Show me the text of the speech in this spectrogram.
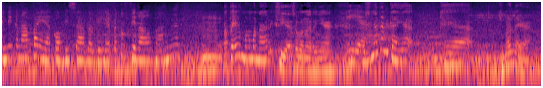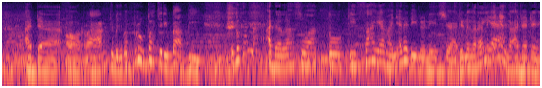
ini kenapa ya kok bisa babi ngepet tuh viral banget. Hmm, tapi emang menarik sih ya sebenarnya. Iya. Maksudnya kan kayak kayak gimana ya? Ada orang tiba-tiba berubah jadi babi. Itu kan adalah suatu kisah yang hanya ada di Indonesia. Di negara lain Iya. kayaknya nggak ada deh.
